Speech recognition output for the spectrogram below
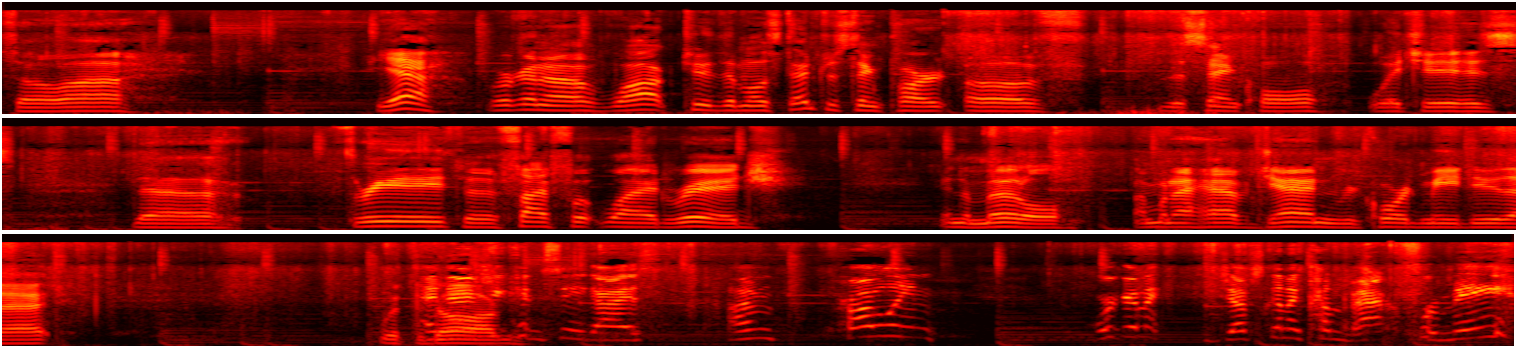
So, uh, yeah, we're gonna walk to the most interesting part of the sinkhole, which is the three to five foot wide ridge in the middle. I'm gonna have Jen record me do that with the and dog. as you can see, guys, I'm probably we're gonna Jeff's gonna come back for me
